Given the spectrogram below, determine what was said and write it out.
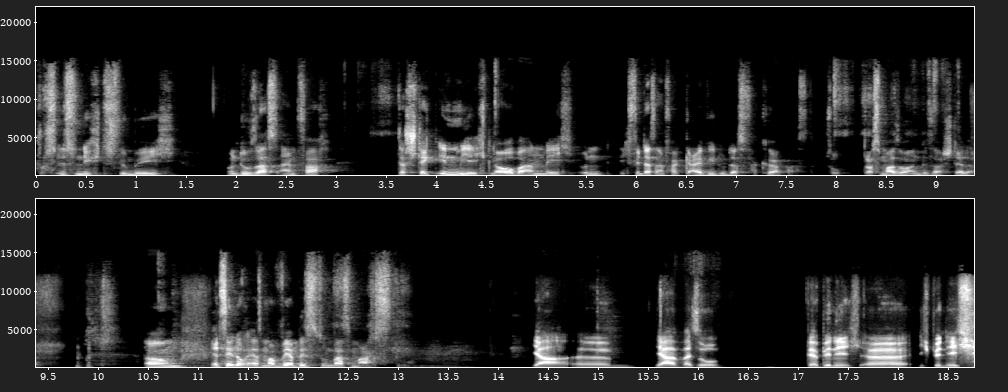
das ist nichts für mich. Und du sagst einfach, das steckt in mir, ich glaube an mich und ich finde das einfach geil, wie du das verkörperst. So, das mal so an dieser Stelle. ähm, erzähl doch erstmal, wer bist du und was machst du? Ja, ähm, ja, also, wer bin ich? Äh, ich bin ich.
